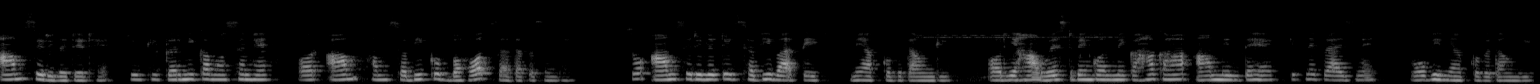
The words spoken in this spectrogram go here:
आम से रिलेटेड है क्योंकि गर्मी का मौसम है और आम हम सभी को बहुत ज़्यादा पसंद है। सो so, आम से रिलेटेड सभी बातें मैं आपको बताऊँगी। और यहाँ वेस्ट बंगाल में कहाँ कहाँ आम मिलते हैं कितने प्राइस में वो भी मैं आपको बताऊँगी।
